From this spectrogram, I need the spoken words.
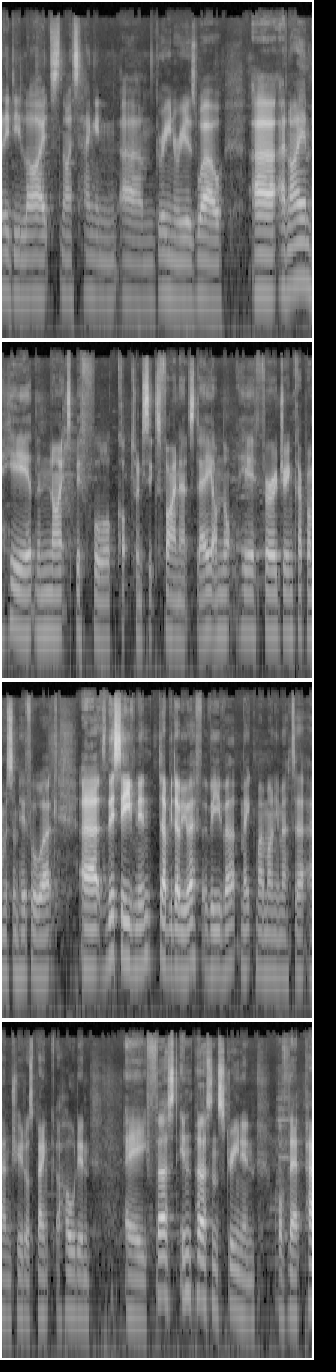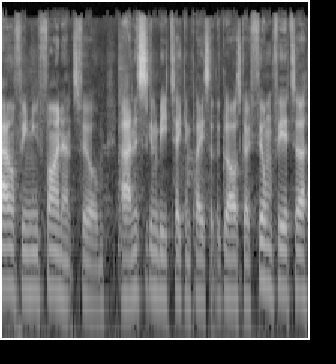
LED lights, nice hanging um, greenery as well. Uh, and I am here the night before COP26 Finance Day. I'm not here for a drink, I promise I'm here for work. Uh, this evening, WWF, Aviva, Make My Money Matter, and Triodos Bank are holding a first in person screening of their powerfully new finance film. And this is going to be taking place at the Glasgow Film Theatre,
